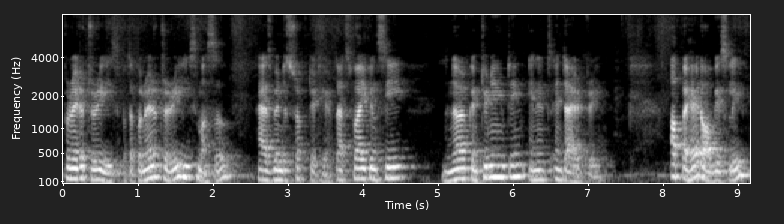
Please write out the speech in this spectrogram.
pronator teres. But the pronator teres muscle has been disrupted here. That's why you can see the nerve continuing in its entirety. Up ahead, obviously,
